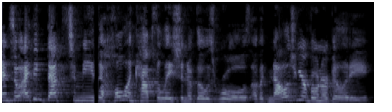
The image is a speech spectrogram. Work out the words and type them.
And so I think that's to me the whole encapsulation of those rules of acknowledging your vulnerability,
